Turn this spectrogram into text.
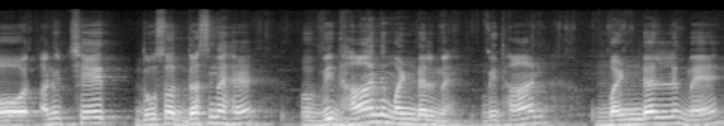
और अनुच्छेद 210 में है, विधान मंडल में, विधान मंडल में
